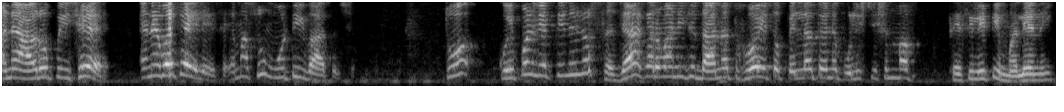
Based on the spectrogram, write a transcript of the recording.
અને આરોપી છે એને બચાવી લેશે એમાં શું મોટી વાત છે? તો કોઈ પણ વ્યક્તિને જો સજા કરવાની જો દાનત હોય તો પહેલા તો એને પોલીસ સ્ટેશનમાં ફેસિલિટી મળે નહીં.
